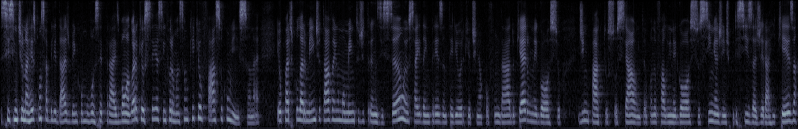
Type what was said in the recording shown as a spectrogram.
se sentiu na responsabilidade, bem como você traz. Bom, agora que eu sei essa informação, o que, que eu faço com isso? Né? Eu, particularmente, estava em um momento de transição. Eu saí da empresa anterior que eu tinha cofundado, que era um negócio de impacto social. Então, quando eu falo em negócio, sim, a gente precisa gerar riqueza,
